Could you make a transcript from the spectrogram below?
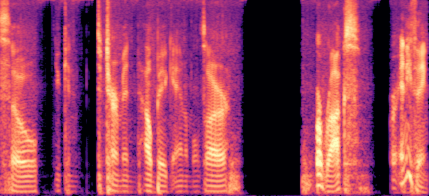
So you can determine how big animals are, or rocks, or anything.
